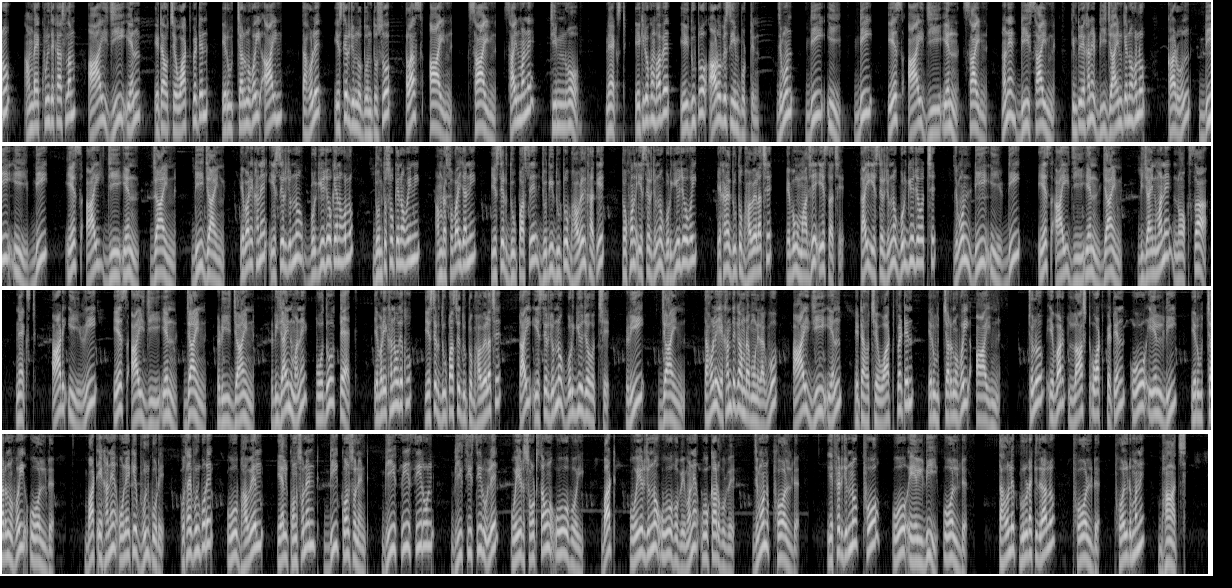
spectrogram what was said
আমরা এক্ষুনি দেখে আসলাম আই জি এন, এটা হচ্ছে ওয়াট প্যাটার্ন। এর উচ্চারণ হয় আইন। তাহলে এসের জন্য দন্তস প্লাস আইন। সাইন। সাইন মানে চিহ্ন। নেক্সট, একই রকমভাবে এই দুটো আরও বেশি ইম্পর্টেন্ট যেমন D E D S I G N, sign মানে ডি সাইন। কিন্তু এখানে ডিজাইন কেন হলো? কারণ D E D S I G N zine design এবার এখানে এসের জন্য বর্গীয় কেন হলো? দন্তস কেন হয়নি? আমরা সবাই জানি এসের দুপাশে যদি দুটো ভাওয়েল থাকে, তখন এসের জন্য বর্গীয় যোগ হয় এখানে দুটো ভাওয়েল আছে এবং মাঝে এস আছে, তাই এসের জন্য বর্গীয় যোগ হচ্ছে। যেমন D E D S I G N zine design মানে নকশা next R E re S I G N zine resign resign মানে পদত্যাগ এবার এখানেও দেখো, এসের দুপাশে দুটো ভাওয়েল আছে, তাই এসের জন্য বর্গীয় যোগ হচ্ছে রি, জাইন। তাহলে এখান থেকে আমরা মনে রাখব আই, জি, এন, এটা হচ্ছে ওয়াট প্যাটেন এর উচ্চারণ হয় আইন। চলো এবার last word pattern O, L, D, এর উচ্চারণ হয় ওল্ড। বাট এখানে অনেকে ভুল করে। কোথায় ভুল করে? O vowel, L consonant, D consonant. V, C C rule, V, C C রুলে O এর শর্ট সাউন্ড ও হই বাট ও এর জন্য ও হবে মানে ওকার হবে? যেমন ফোল্ড এফের জন্য ফো ও এল ডি ওল্ড তাহলে পুরোটা কি দাঁড়াল? ফোল্ড ফোল্ড মানে ভাঁজ।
